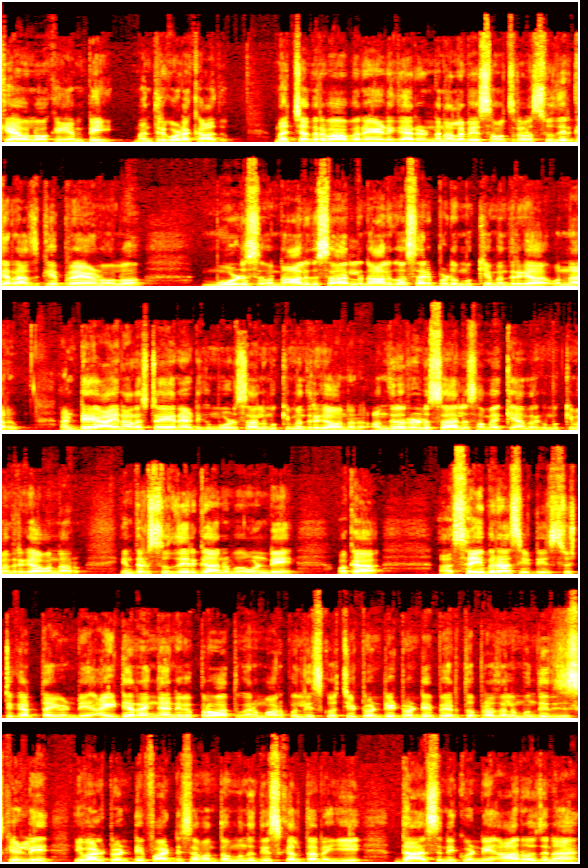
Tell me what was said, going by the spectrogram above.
కేవలం ఒక ఎంపీ మంత్రి కూడా కాదు. మరి చంద్రబాబు నాయుడు గారు నలభై సంవత్సరాల సుదీర్ఘ రాజకీయ ప్రయాణంలో మూడు నాలుగు సార్లు నాలుగోసారి ఇప్పుడు ముఖ్యమంత్రిగా ఉన్నారు. అంటే ఆయన అరెస్ట్ అయిన మూడు సార్లు ముఖ్యమంత్రిగా ఉన్నారు. అందులో రెండు సార్లు సమైక్యాంధ్రకు ముఖ్యమంత్రిగా ఉన్నారు. ఇంతటి సుదీర్ఘ అనుభవం ఉండి ఒక సైబరా సిటీ సృష్టికర్త అయ్యండి ఐటీ రంగాన్ని విప్లవాత్మకమైన మార్పులు తీసుకొచ్చి ట్వంటీ ట్వంటీ పేరుతో ప్రజలను ముందుకు తీసుకెళ్ళి ఇవాళ ట్వంటీ ఫార్టీ సెవెన్తో ముందుకు తీసుకెళ్తాను ఈ దార్శనికుడిని ఆ రోజున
